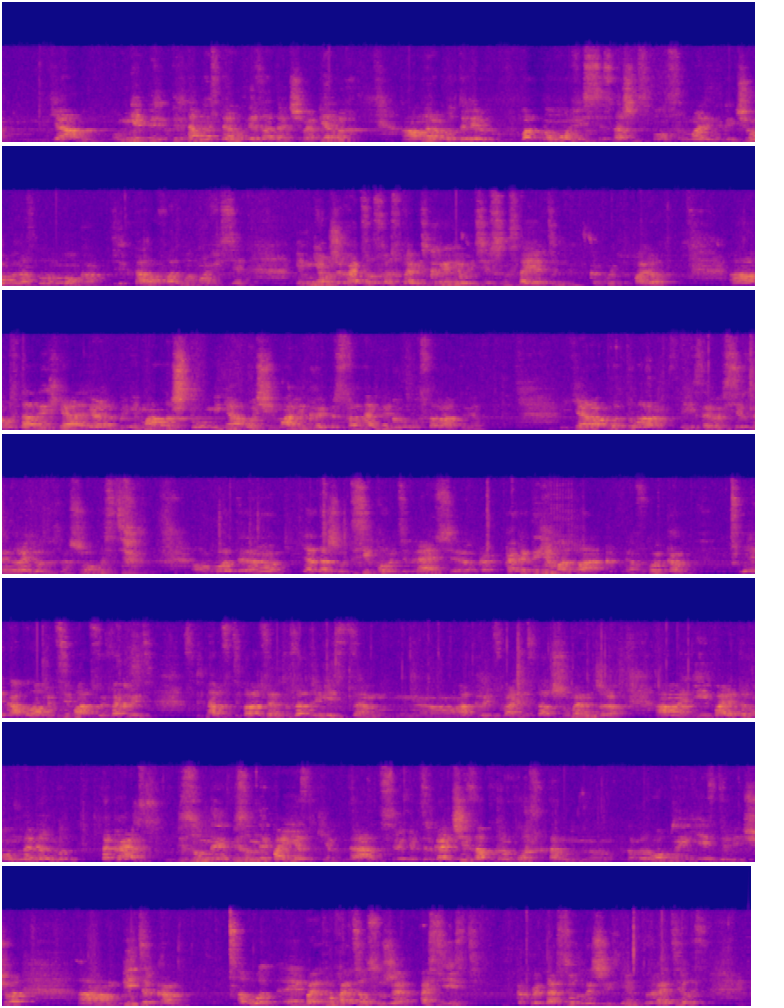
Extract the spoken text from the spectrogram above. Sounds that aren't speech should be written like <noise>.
я, мне передо мной стояло две задачи. Во-первых, а, мы работали в одном офисе с нашим спонсором Мариной Гончаровой, у нас было много директоров в одном офисе, и мне уже хотелось расправить крылья и уйти в самостоятельный какой-то полет. А, Во-вторых, я реально понимала, что у меня очень маленькая персональная группа в Саратове. Я работала, я не знаю, во всех, наверное, районах нашей области. Вот, э, я даже вот до сих пор удивляюсь, э, как, как это я могла, насколько велика была мотивация закрыть 15% за три месяца э, открыть звание старшего менеджера. А, и поэтому, наверное, вот такая безумные, безумные поездки. Да? Сегодня в Дергачи, завтра в Орск, там, потом Ровные ездили, еще а, Питерка. Вот. И поэтому хотелось уже осесть, какой-то оседлой жизни захотелось.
